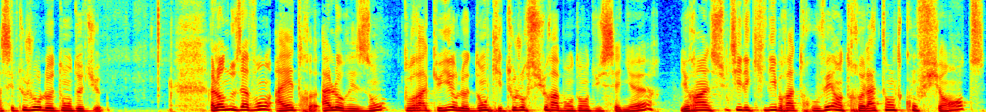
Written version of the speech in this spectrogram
C'est toujours le don de Dieu. Alors nous avons à être à l'oraison pour accueillir le don qui est toujours surabondant du Seigneur. Il y aura un subtil équilibre à trouver entre l'attente confiante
